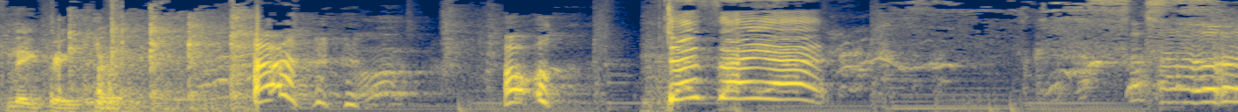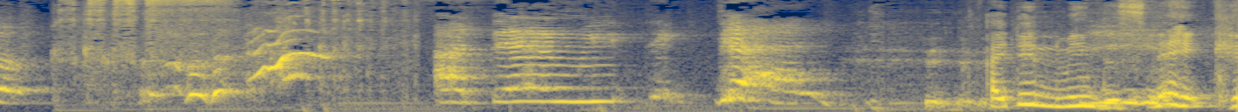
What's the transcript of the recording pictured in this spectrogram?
Snake face. I didn't mean the snake.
